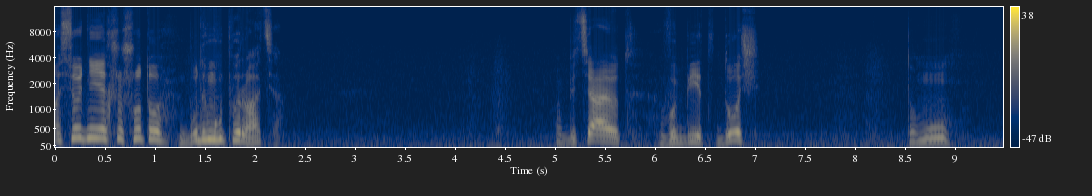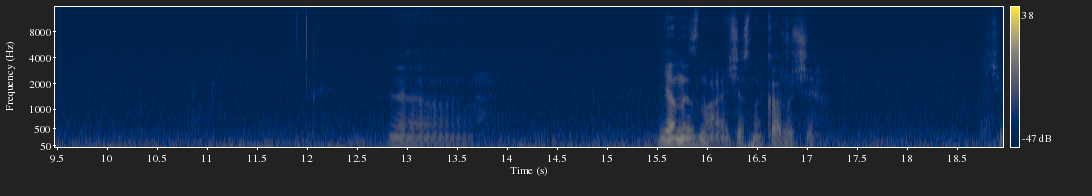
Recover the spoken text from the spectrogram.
а сьогодні, якщо що, то будемо опиратися. Обіцяють в обід дощ, тому е, я не знаю, чесно кажучи, чи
